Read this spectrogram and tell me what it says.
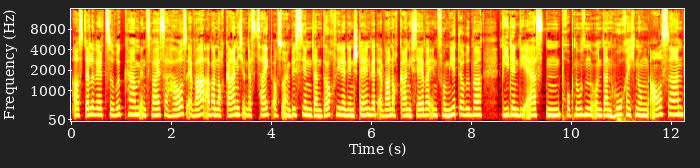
aus Delaware zurückkam ins Weiße Haus. Er war aber noch gar nicht, und das zeigt auch so ein bisschen dann doch wieder den Stellenwert, er war noch gar nicht selber informiert darüber, wie denn die ersten Prognosen und dann Hochrechnungen aussahen.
